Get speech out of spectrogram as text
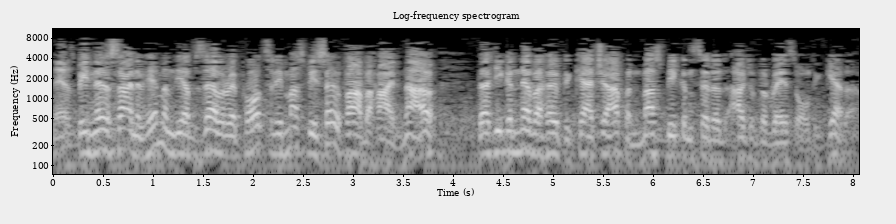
There's been no sign of him, and the observer reports that he must be so far behind now that he can never hope to catch up and must be considered out of the race altogether.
